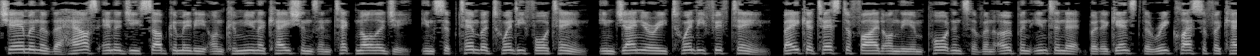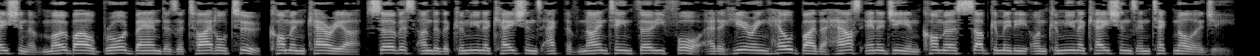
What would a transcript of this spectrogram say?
chairman of the House Energy Subcommittee on Communications and Technology, in September 2014. In January 2015, Baker testified on the importance of an open Internet but against the reclassification of mobile broadband as a Title II common carrier service under the Communications Act of 1934 at a hearing held by the House Energy and Commerce Subcommittee on Communications and Technology.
